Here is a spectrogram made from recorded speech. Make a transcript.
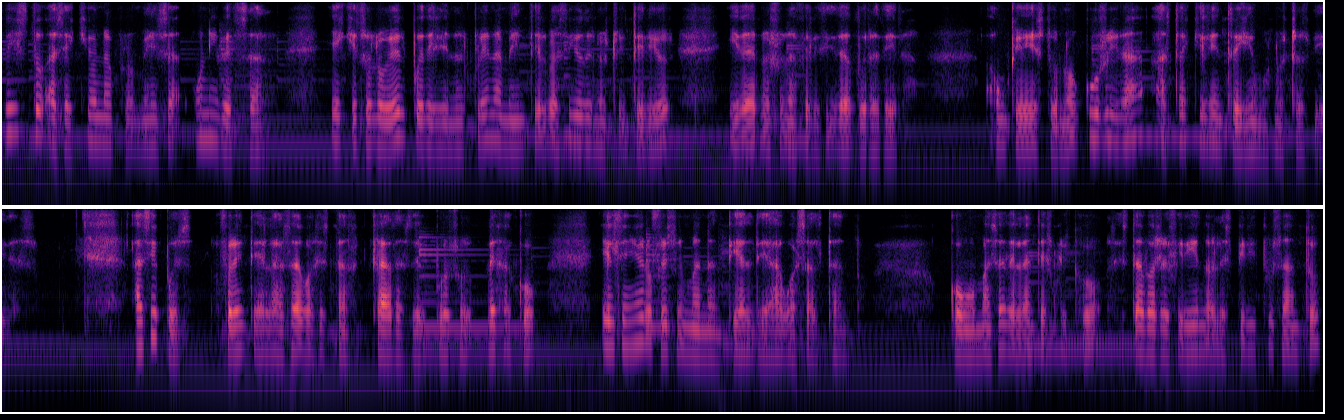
Cristo hace aquí una promesa universal, y que solo Él puede llenar plenamente el vacío de nuestro interior y darnos una felicidad duradera aunque esto no ocurrirá hasta que le entreguemos nuestras vidas. Así pues, frente a las aguas estancadas del pozo de Jacob, el Señor ofrece un manantial de agua saltando. Como más adelante explicó, se estaba refiriendo al Espíritu Santo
